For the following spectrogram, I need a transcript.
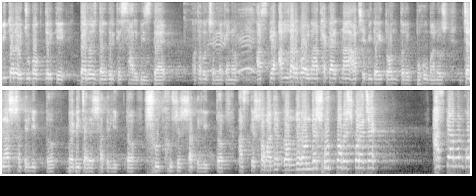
ভিতরে যুবকদেরকে বেরোজগারীদেরকে সার্ভিস দেয়। কথা বলছেন না কেন? আজকে আল্লাহর ভয় না থাকায় না আছে বিদায়িত অন্তরে বহু মানুষ জেনার সাথে লিপ্ত, ব্যবিচারের সাথে লিপ্ত সুদ ঘুষের সাথে লিপ্ত। আজকে সমাজের রন্ধ্রে রন্ধ্রে সুদ প্রবেশ করেছে। আজকে এমন কোন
